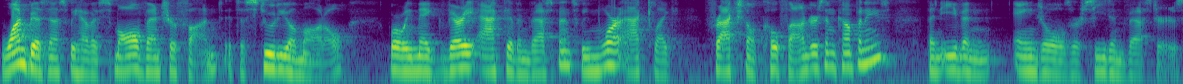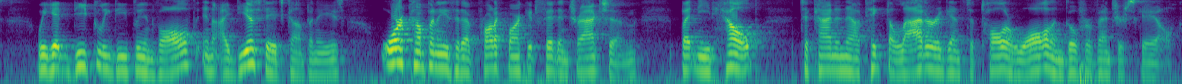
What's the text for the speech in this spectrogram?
One business, we have a small venture fund. It's a studio model where we make very active investments. We more act like fractional co founders in companies than even angels or seed investors. We get deeply, deeply involved in idea stage companies or companies that have product market fit and traction but need help to kind of now take the ladder against a taller wall and go for venture scale.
